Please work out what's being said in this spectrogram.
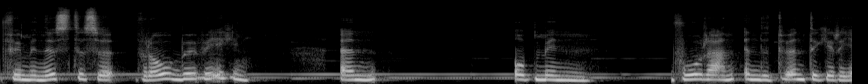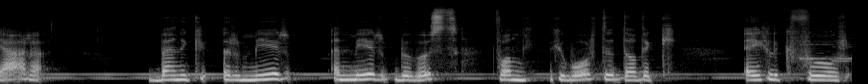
feministische vrouwenbeweging. En op mijn vooraan in de twintiger jaren ben ik er meer en meer bewust van geworden dat ik eigenlijk voor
